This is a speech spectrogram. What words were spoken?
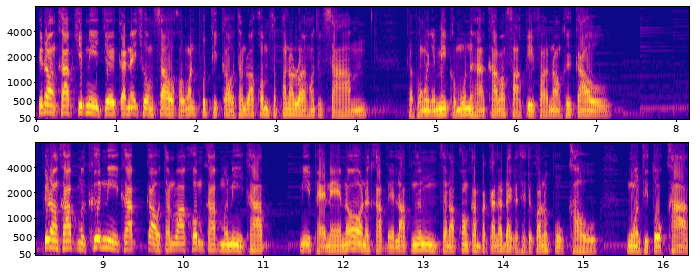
พี่น้องครับคลิปนี้เจอกันในช่วงเช้าของวันพุธที่เก่าธันวาคม2563กับผมก็ยังมีข้อมูลเนื้อหาข่าวมาฝากพี่ฝากน้องคือเก่าพี่น้องครับเมื่อคืนนี้ครับเก่าธันวาคมครับมื้อนี้ครับมีแผนแน่นอนนะครับได้รับเงินสำหรับโครงการประกันรายได้เกษตรกรผู้ปลูกเขางวดที่ตกค้าง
